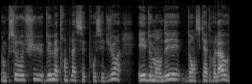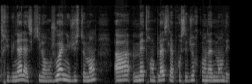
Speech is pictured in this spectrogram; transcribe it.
donc ce refus de mettre en place cette procédure et demander dans ce cadre-là au tribunal à ce qu'il enjoigne justement à mettre en place la procédure qu'on a demandée.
